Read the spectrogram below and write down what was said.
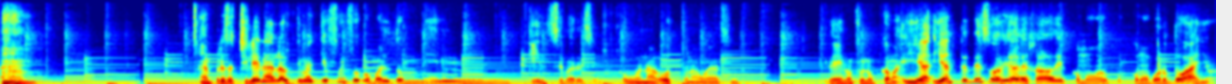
a empresas chilenas, la última vez que fui fue como el 2015, parece, como en agosto, una wea así. Y de ahí no fui nunca más. Y, ya, y antes de eso había dejado de ir como, como por dos años.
